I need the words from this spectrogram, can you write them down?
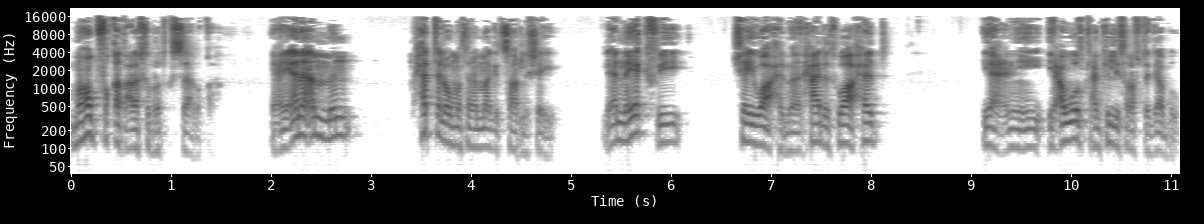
ما هو فقط على خبرتك السابقة. يعني أنا أمن حتى لو مثلا ما قد صار لي شيء لأنه يكفي شيء واحد مثلا حادث واحد يعني يعوضك عن كل اللي صرفته قبل.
